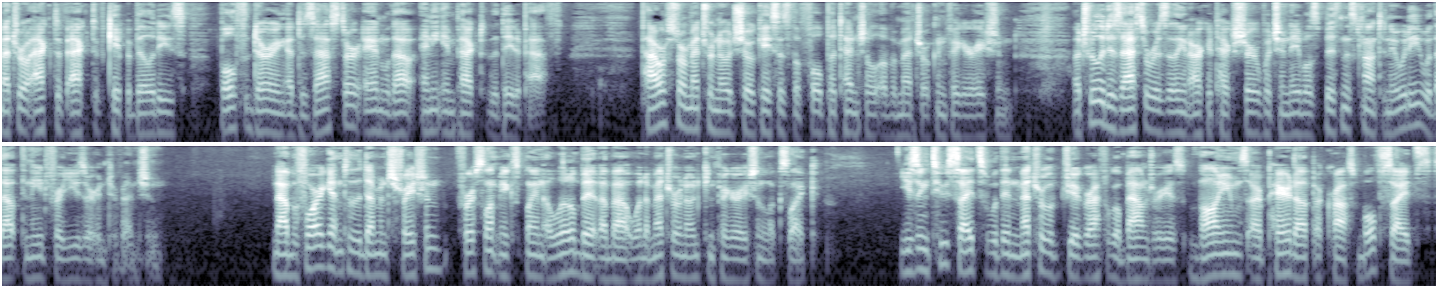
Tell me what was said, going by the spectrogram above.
Metro active-active capabilities both during a disaster and without any impact to the data path. PowerStore MetroNode showcases the full potential of a Metro configuration, a truly disaster-resilient architecture which enables business continuity without the need for user intervention. Now before I get into the demonstration, first let me explain a little bit about what a Metro node configuration looks like. Using two sites within Metro geographical boundaries, volumes are paired up across both sites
